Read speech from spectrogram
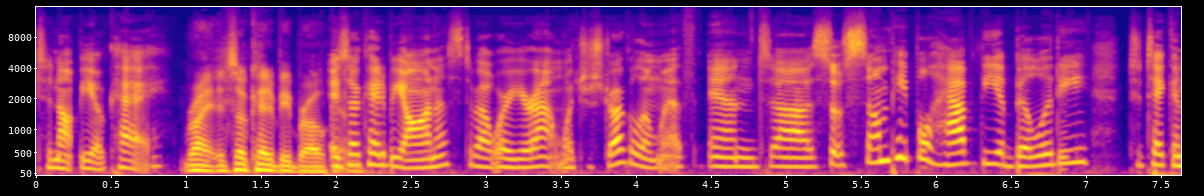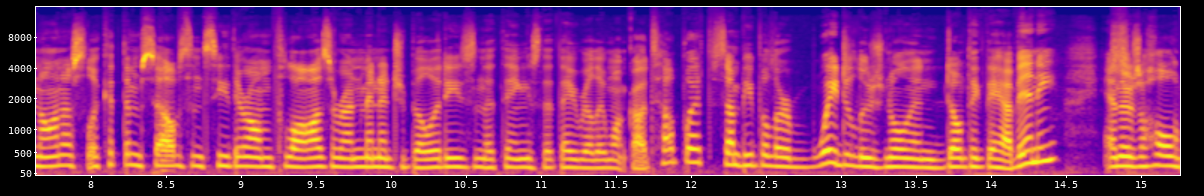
to not be okay. right. It's okay to be broken. It's okay to be honest about where you're at and what you're struggling with. And uh, so some people have the ability to take an honest look at themselves and see their own flaws or unmanageabilities and the things that they really want God's help with. Some people are way delusional and don't think they have any. And there's a whole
